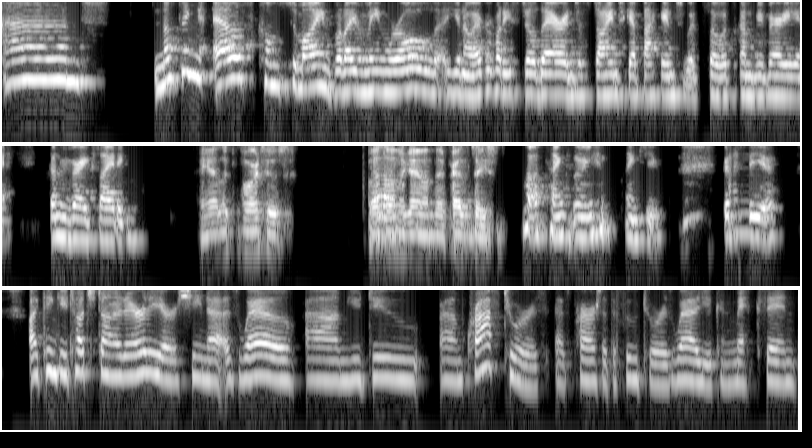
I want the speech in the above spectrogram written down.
And nothing else comes to mind, but I mean, we're all, you know, everybody's still there and just dying to get back into it. So it's going to be very, it's going to be very exciting. Yeah, looking forward to it. Well oh, done again on the presentation. Oh, thanks, Amin. Thank you. Good and to see you. I think you touched on it earlier, Sheena, as well. Um, you do um, craft tours as part of the food tour as well. You can mix in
